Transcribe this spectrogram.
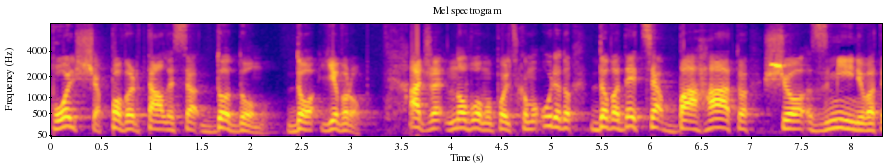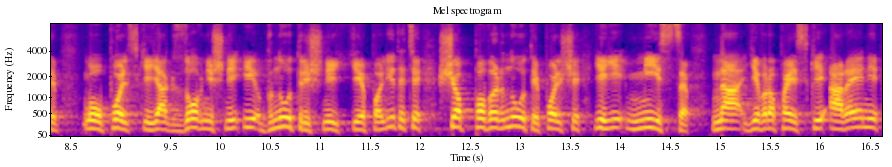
Польща поверталася додому, до Європи. Адже новому польському уряду доведеться багато що змінювати у польській як зовнішній і внутрішній політиці, щоб повернути Польщі її місце на європейській арені,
